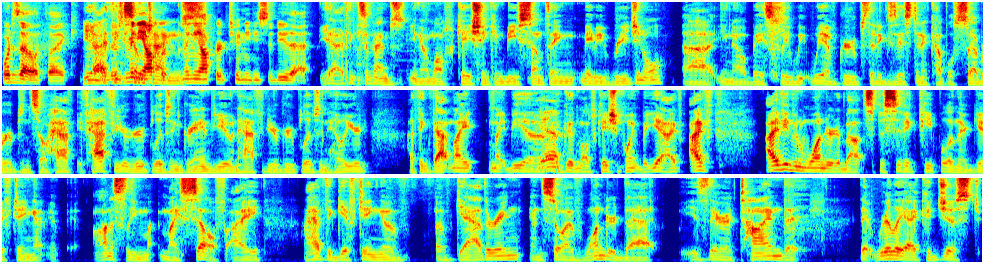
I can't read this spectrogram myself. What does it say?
what does that look like You Yeah, know, I there's think many oppor- many opportunities to do that Yeah, I think sometimes you know multiplication can be something maybe regional. Uh, you know, basically we, we have groups that exist in a couple suburbs, and so half if half of your group lives in Grandview and half of your group lives in Hilliard, I think that might might be a, Yeah. a good multiplication point. But yeah, I've I've I've even wondered about specific people and their gifting. I- Honestly, m- myself, I I have the gifting of of gathering, and so I've wondered that is there a time that that really I could just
